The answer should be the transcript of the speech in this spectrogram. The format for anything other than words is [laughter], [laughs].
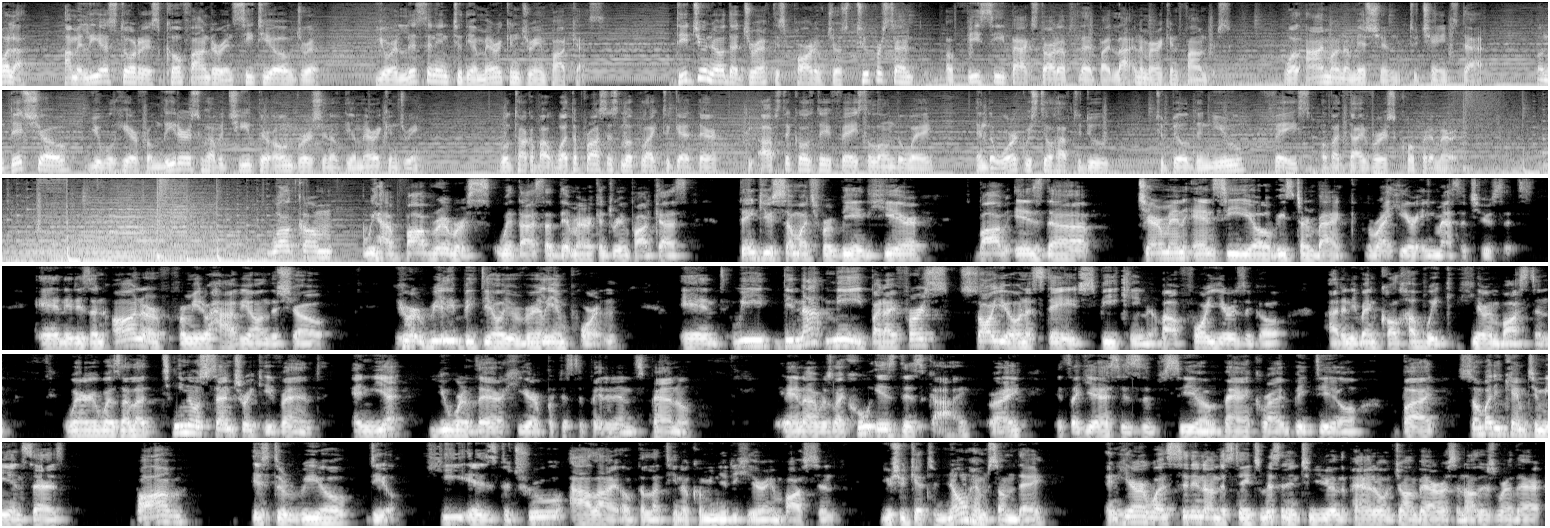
Hola, I'm Elias Torres, co founder and CTO of Drift. You are listening to the American Dream Podcast. Did you know that Drift is part of just 2% of VC backed startups led by Latin American founders? Well, I'm on a mission to change that. On this show, you will hear from leaders who have achieved their own version of the American dream. We'll talk about what the process looked like to get there, the obstacles they faced along the way, and the work we still have to do to build the new face of a diverse corporate America. Welcome. We have Bob Rivers with us at the American Dream Podcast. Thank you so much for being here. Bob is the chairman and CEO of Eastern Bank right here in Massachusetts. And it is an honor for me to have you on the show. You're a really big deal. You're really important. And we did not meet, but I first saw you on a stage speaking about four years ago at an event called Hub Week here in Boston where it was a Latino centric event, and yet you were there here, participated in this panel. And I was like, who is this guy? Right? It's like, yes, he's the CEO of bank, right? Big deal. But somebody came to me and says, Bob is the real deal. He is the true ally of the Latino community here in Boston. You should get to know him someday and here I was sitting on the stage listening to you and the panel, John Barros and others were there.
